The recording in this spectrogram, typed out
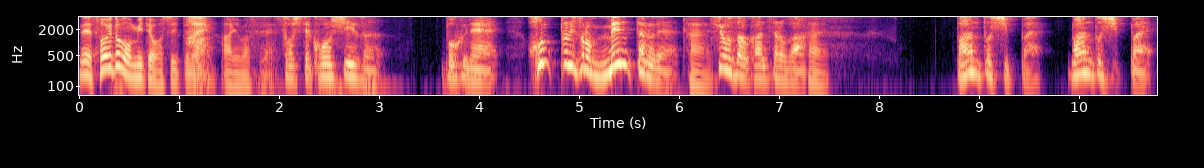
ね、そういうとこを見てほしいっていうのはありますね。そして今シーズン、僕ね、本当にそのメンタルではい強さを感じたのが、はい。バント失敗、バント失敗、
